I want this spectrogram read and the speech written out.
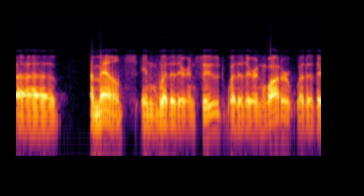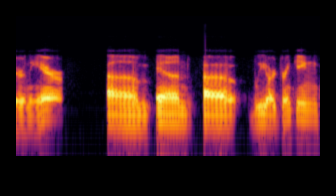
uh, amounts in whether they're in food, whether they're in water, whether they're in the air, um, and uh, we are drinking,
